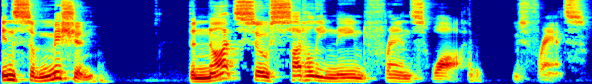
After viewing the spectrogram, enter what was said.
In submission, the not so subtly named Francois, who's France,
